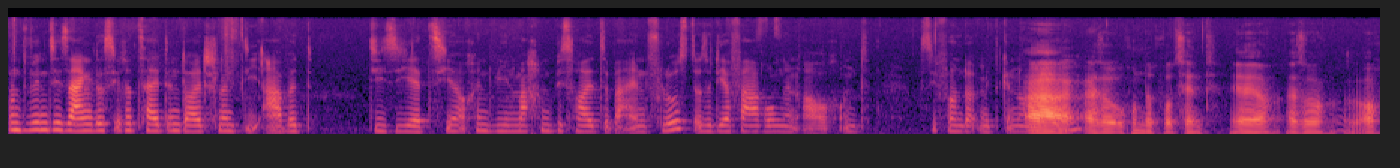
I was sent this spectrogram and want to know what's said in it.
Und würden Sie sagen, dass Ihre Zeit in Deutschland die Arbeit, die Sie jetzt hier auch in Wien machen, bis heute beeinflusst? Also die Erfahrungen auch und was Sie von dort mitgenommen ah, haben? Also 100 Prozent, ja, ja. Also auch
